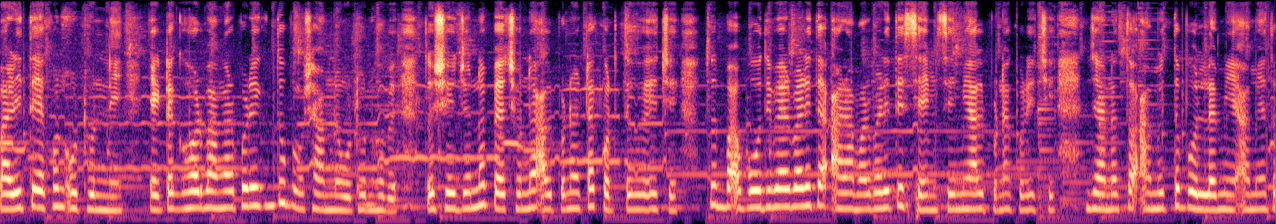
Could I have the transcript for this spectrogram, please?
বাড়িতে এখন উঠোন নেই। একটা ঘর ভাঙার পরে কিন্তু সামনে উঠোন হবে। তো সেই জন্য পেছনে আলপনাটা করতে হয়েছে। তো বা- বৌদি ভাইয়ের বাড়িতে আর আমার বাড়িতে সেম সেমই আলপনা করেছি। জানো তো, আমি তো বললামই, আমি এত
